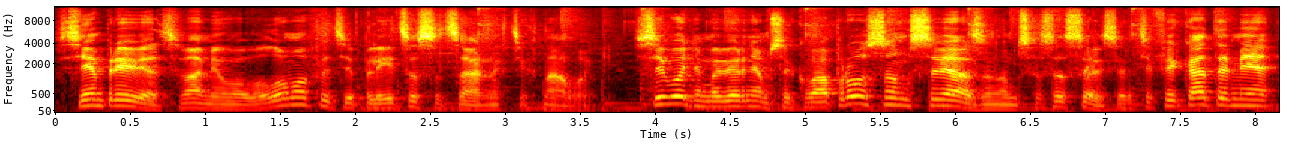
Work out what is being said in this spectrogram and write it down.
Всем привет! С вами Вова Ломов и Теплица социальных технологий. Сегодня мы вернемся к вопросам, связанным с SSL сертификатами,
